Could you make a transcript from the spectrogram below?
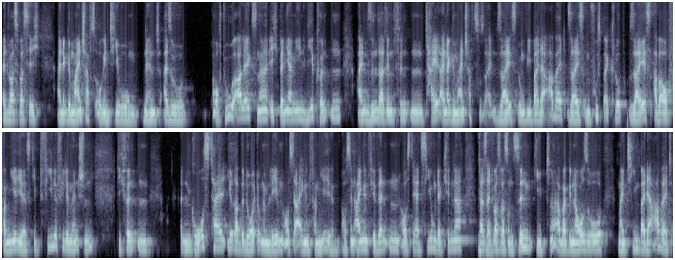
etwas, was sich eine Gemeinschaftsorientierung nennt. Also auch du, Alex, ne, ich, Benjamin, wir könnten einen Sinn darin finden, Teil einer Gemeinschaft zu sein. Sei es irgendwie bei der Arbeit, sei es im Fußballclub, sei es aber auch Familie. Es gibt viele, viele Menschen, die finden einen Großteil ihrer Bedeutung im Leben aus der eigenen Familie, aus den eigenen vier Wänden, aus der Erziehung der Kinder. Das mhm. ist etwas, was uns Sinn gibt. Ne? Aber genauso mein Team bei der Arbeit.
